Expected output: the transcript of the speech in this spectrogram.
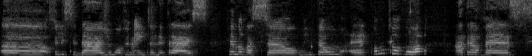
uh, felicidade, o movimento ele traz renovação. Então, é, como que eu vou, através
